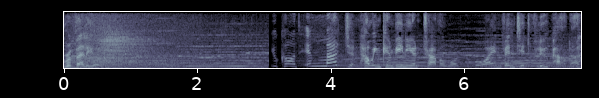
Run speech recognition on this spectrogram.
Revelio. You can't imagine how inconvenient travel was before I invented Floo powder.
